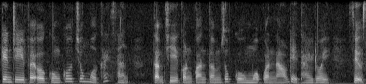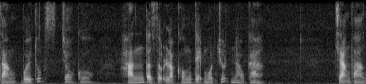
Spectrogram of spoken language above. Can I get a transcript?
Kiên trì phải ở cùng cô chung một khách sạn, thậm chí còn quan tâm giúp cô mua quần áo để thay đổi, dịu dàng bôi thuốc cho cô. Hắn thật sự là không tệ một chút nào cả. Trạng vạng,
